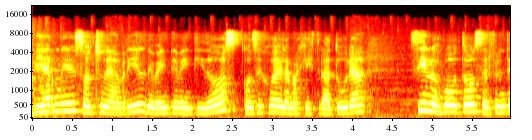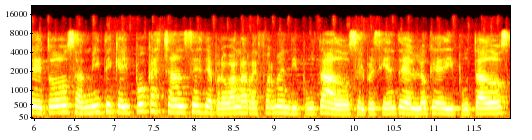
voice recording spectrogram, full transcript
Viernes 8 de abril de 2022, Consejo de la Magistratura sin los votos, el Frente de Todos admite que hay pocas chances de aprobar la reforma en diputados. El presidente del bloque de diputados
